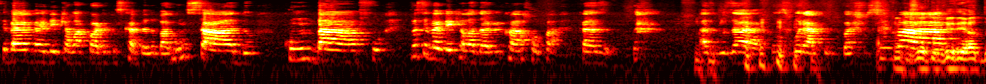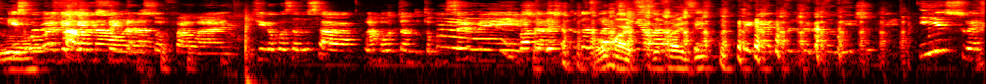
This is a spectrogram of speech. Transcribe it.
Você vai, vai ver que ela acorda com os cabelos bagunçados, com um bafo. Você vai ver que ela dorme com a roupa, com as, as blusas com os buracos debaixo do Camisa do sovaco. vereador. Isso Vai ver que ele senta no sofá lá, e fica coçando o saco. arrotando, tomando E bota, cerveja. deixa todas as Ô, Marcos, latinhas você lá faz pra você pegar e depois jogar no lixo. Isso essas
